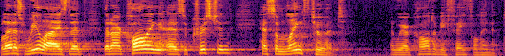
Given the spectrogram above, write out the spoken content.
Well, let us realize that, that our calling as a Christian has some length to it, and we are called to be faithful in it.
